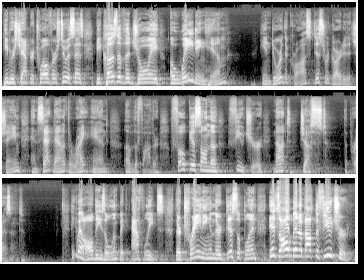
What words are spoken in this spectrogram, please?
Hebrews chapter 12, verse 2, it says, Because of the joy awaiting him, he endured the cross, disregarded its shame, and sat down at the right hand of the Father. Focus on the future, not just the present. Think about all these Olympic athletes, their training and their discipline. It's all been about the future.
